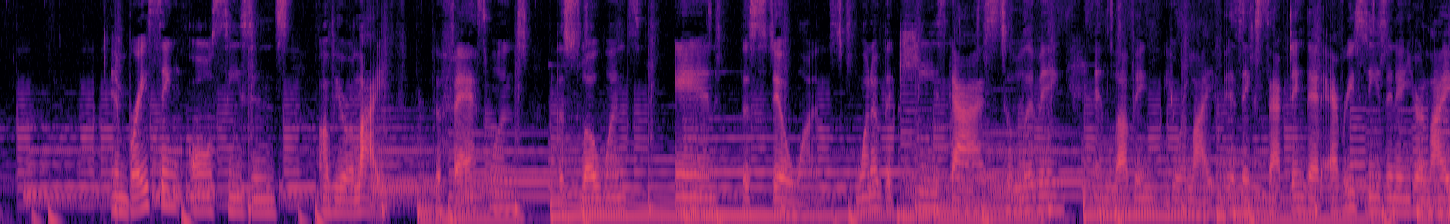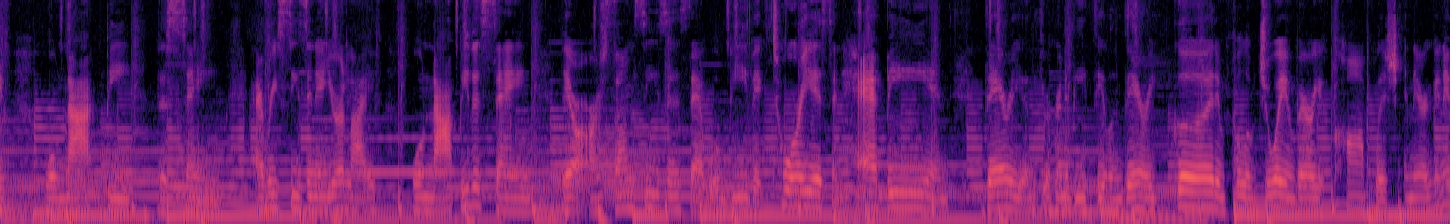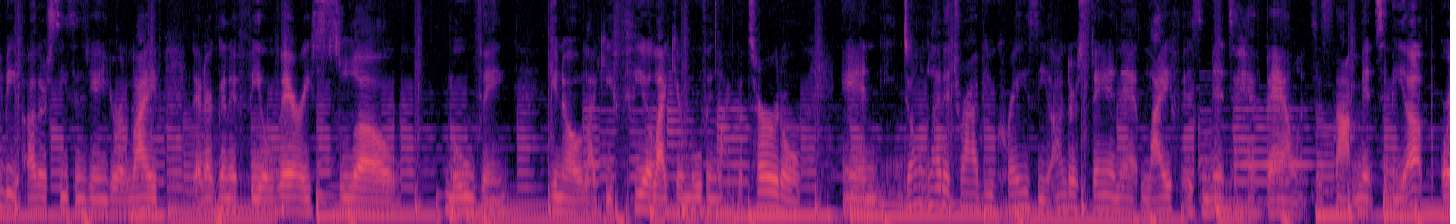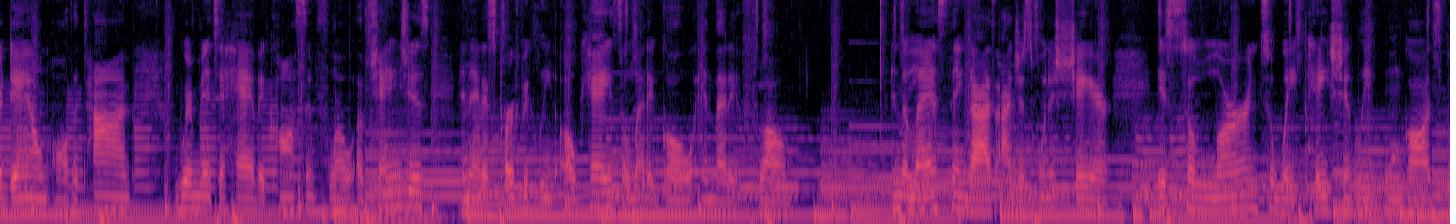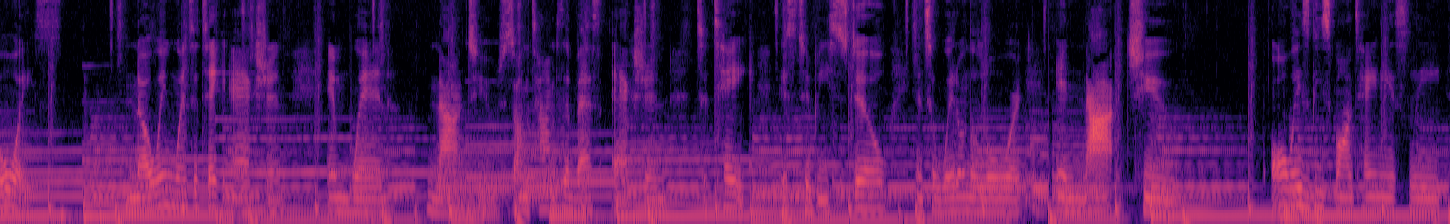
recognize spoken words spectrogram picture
Embracing all seasons of your life the fast ones, the slow ones, and the still ones. One of the keys, guys, to living and loving your life is accepting that every season in your life will not be the same. Every season in your life will not be the same. There are some seasons that will be victorious and happy and very, you're going to be feeling very good and full of joy and very accomplished. And there are going to be other seasons in your life that are going to feel very slow moving you know, like you feel like you're moving like a turtle. And don't let it drive you crazy. Understand that life is meant to have balance. It's not meant to be up or down all the time. We're meant to have a constant flow of changes, and that is perfectly okay. So let it go and let it flow. And the last thing, guys, I just want to share is to learn to wait patiently on God's voice, knowing when to take action and when not to. Sometimes the best action to take is to be still and to wait on the Lord and not to always be spontaneously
